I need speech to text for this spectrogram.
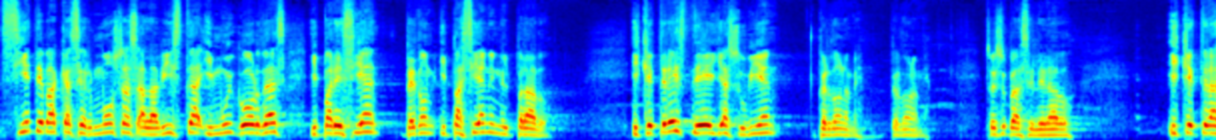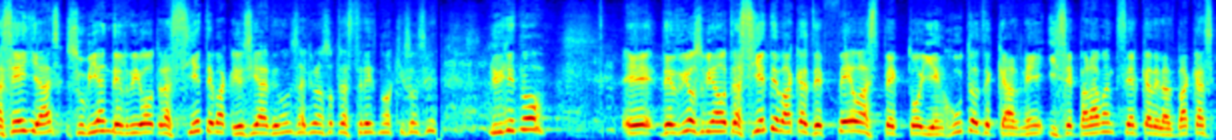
siete vacas hermosas a la vista y muy gordas y parecían, perdón, y pasían en el prado. Y que tres de ellas subían, perdóname, perdóname, estoy súper acelerado. Y que tras ellas subían del río otras siete vacas. Yo decía, ¿de dónde salieron las otras tres? No, aquí son siete. Y dije, no, eh, del río subían otras siete vacas de feo aspecto y enjutas de carne y se paraban cerca de las vacas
